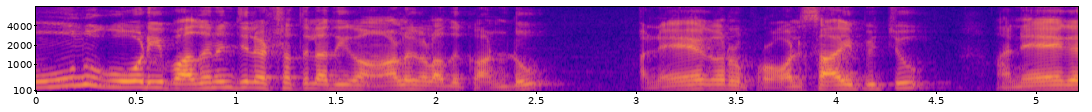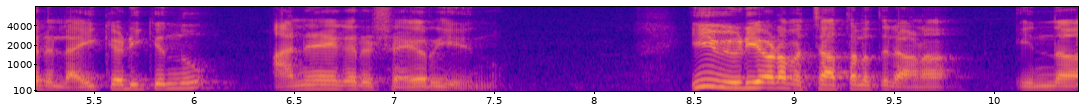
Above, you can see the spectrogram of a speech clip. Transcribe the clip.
മൂന്ന് കോടി പതിനഞ്ച് ലക്ഷത്തിലധികം ആളുകൾ അത് കണ്ടു. അനേകർ പ്രോത്സാഹിപ്പിച്ചു അനേകർ ലൈക്ക് അടിക്കുന്നു അനേകർ ഷെയർ ചെയ്യുന്നു. ഈ വീഡിയോയുടെ പശ്ചാത്തലത്തിലാണ് ഇന്ന്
